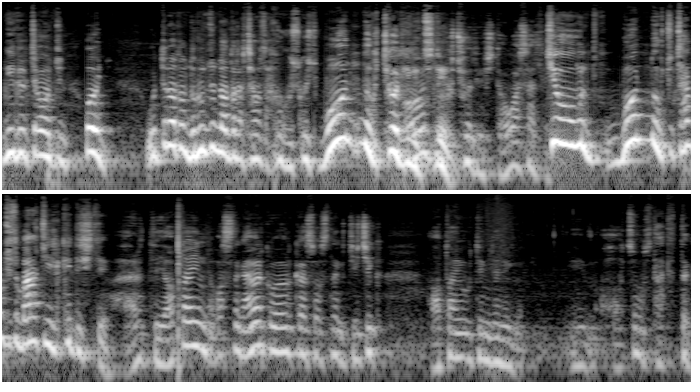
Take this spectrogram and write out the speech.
нийлүүлж байгаа хүн чинь хөөе өдөр болгон 400 доллар чамс авах хүсгүй ч бөөнд нь өчгөөл гэж чинь өчгөөл гэж угаасаа л чи өгөнд бөөнд нь өчгөж чам ч бараач ирэх гээд дээ харин тий одоо энэ бас нэг Америк Америкаас бас нэг жижиг одоо юу гэдэг нэг ийм хувцас ус татдаг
